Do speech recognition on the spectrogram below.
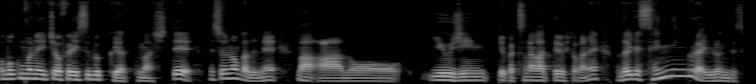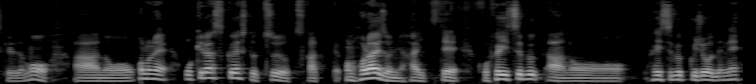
まあ、僕もね一応 Facebook やってましてその中でね、まあ、あの友人っていうかつながってる人がね大体1000人ぐらいいるんですけれどもあのこのねオキュラスクエスト2を使ってこのホライゾンに入ってこう Facebook あの Facebook 上でね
